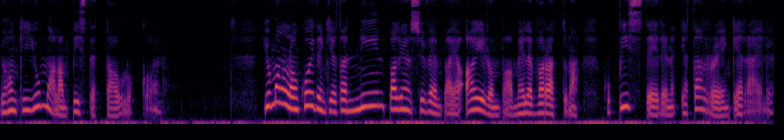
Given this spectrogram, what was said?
johonkin Jumalan pistetaulukkoon. Jumalalla on kuitenkin jotain niin paljon syvempää ja aidompaa meille varattuna kuin pisteiden ja tarrojen keräily.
